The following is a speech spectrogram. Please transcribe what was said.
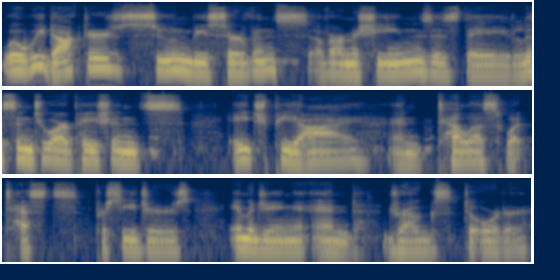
Will we doctors soon be servants of our machines as they listen to our patients' HPI and tell us what tests, procedures, imaging, and drugs to order?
